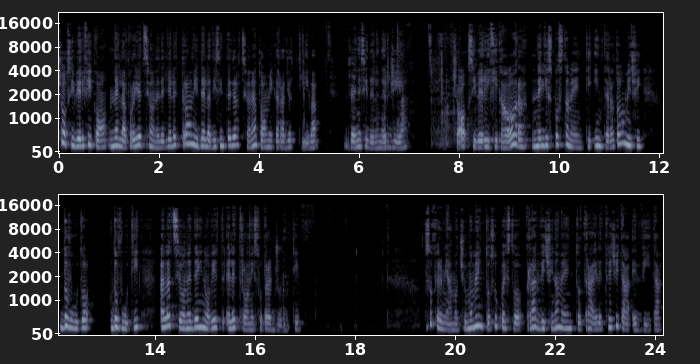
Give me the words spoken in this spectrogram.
Ciò si verificò nella proiezione degli elettroni della disintegrazione atomica radioattiva, genesi dell'energia. Ciò si verifica ora negli spostamenti interatomici dovuto, dovuti all'azione dei nuovi elettroni sopraggiunti. Soffermiamoci un momento su questo ravvicinamento tra elettricità e vita,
